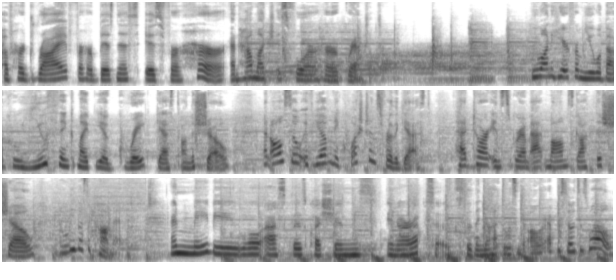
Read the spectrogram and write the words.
of her drive for her business is for her and how much is for her grandchildren. We want to hear from you about who you think might be a great guest on the show. And also, if you have any questions for the guest, head to our Instagram at Mom's Got This Show and leave us a comment. and maybe we'll ask those questions in our episodes. So then you'll have to listen to all our episodes as well.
